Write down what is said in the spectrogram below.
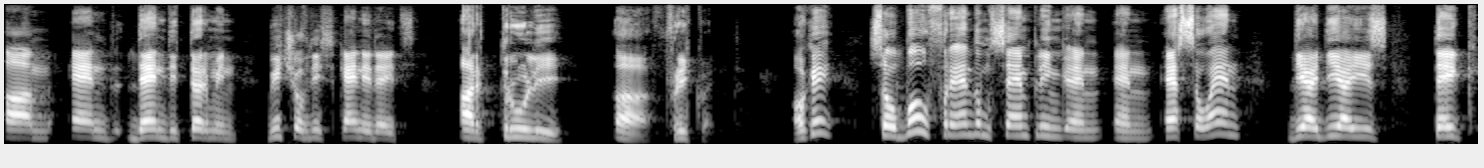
um, and then determine which of these candidates are truly uh, frequent. Okay? So both random sampling and, and SON, the idea is take,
